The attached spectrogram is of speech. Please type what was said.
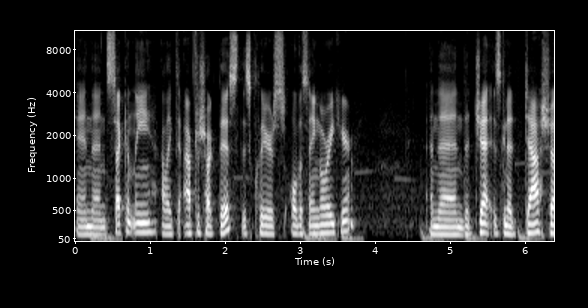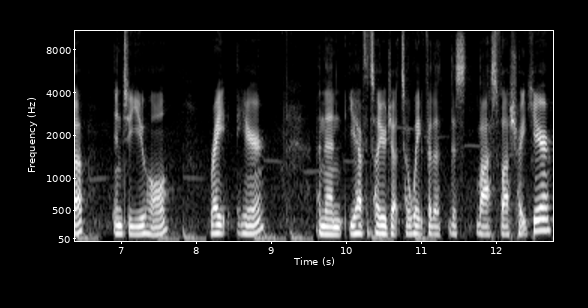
And then secondly, I like to aftershock this. This clears all this angle right here. And then the jet is going to dash up into U-Haul right here. And then you have to tell your jet to wait for the, this last flash right here.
